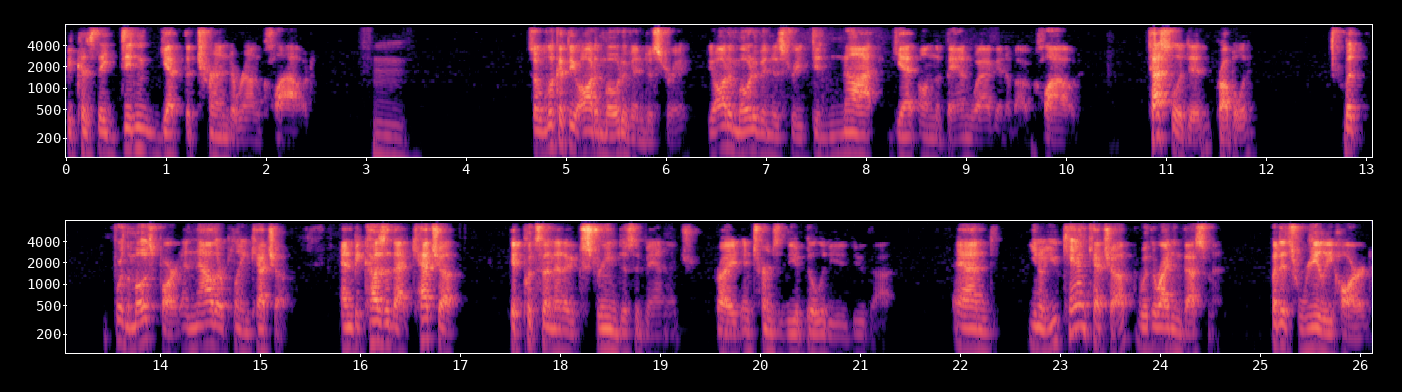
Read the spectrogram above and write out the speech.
because they didn't get the trend around cloud. Hmm. So look at the automotive industry. The automotive industry did not get on the bandwagon about cloud. Tesla did probably, but for the most part, and now they're playing catch up. And because of that catch up, it puts them at an extreme disadvantage, right, in terms of the ability to do that. And you know, you can catch up with the right investment, but it's really hard.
